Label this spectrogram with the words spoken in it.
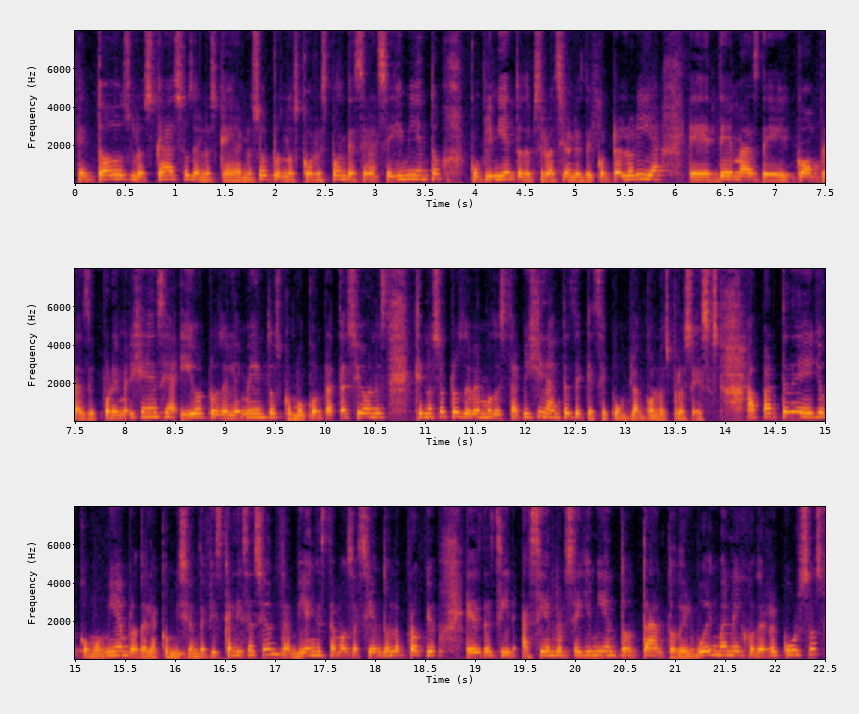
en todos los casos en los que a nosotros nos corresponde hacer el seguimiento, cumplimiento de observaciones de Contraloría, eh, temas de compras de, por emergencia y otros elementos como contrataciones que nosotros debemos estar vigilantes de que se cumplan con los procesos. Aparte de ello, como miembro de la Comisión de Fiscalización, también estamos haciendo lo propio, es decir, haciendo el seguimiento tanto del buen manejo de recursos,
